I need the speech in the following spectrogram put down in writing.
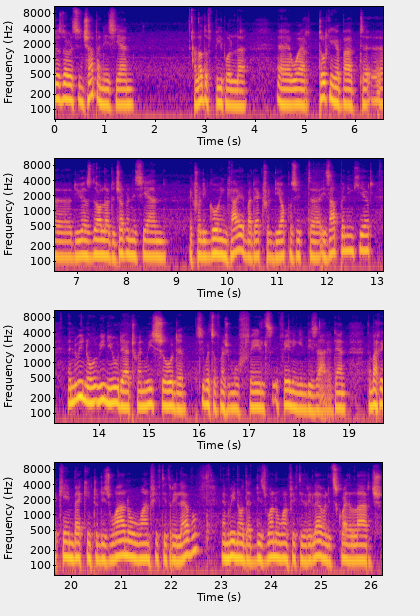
US dollar to Japanese yen a lot of people uh, uh, were talking about uh, the US dollar the Japanese yen actually going higher but actually the opposite is happening here. And we know we knew that when we saw the sequence of measure move fails failing in this area then the market came back into this 10153 level. And we know that this 10153 level is quite a large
